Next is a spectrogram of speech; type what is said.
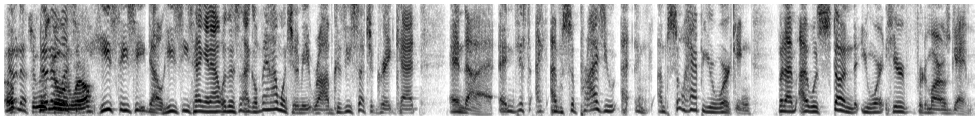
Oh, no, no, no, no, going listen, well. He's, he's, he, no, he's, he's hanging out with us. And I go, man, I want you to meet Rob because he's such a great cat. And, uh, and just, I, I'm surprised you, I, I'm so happy you're working, but I'm, I was stunned that you weren't here for tomorrow's game.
